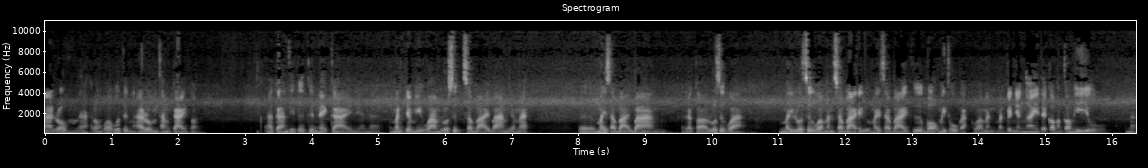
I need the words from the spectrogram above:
อารมณ์นะหลวงพ่อพูดถึงอารมณ์ทางกายก่อน อาการที่เกิดขึ้นในกายเนี่ยนะมันจะมีความรู้สึกสบายบ้างใช่ไหมเออไม่สบายบ้าง แล้วก็รู้สึกว่า ไม่รู้สึกว่ามันสบายหรือไม่สบายคือบอกไม่ถูกอะว่ามันมันเป็นยังไง แต่ก็มันก็มีอยู่นะ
